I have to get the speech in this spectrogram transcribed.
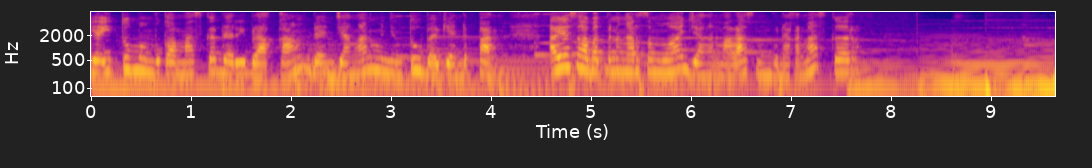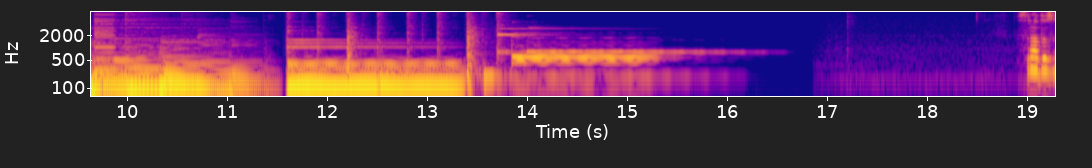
yaitu membuka masker dari belakang dan jangan menyentuh bagian depan. Ayo sahabat pendengar semua, jangan malas menggunakan masker. 105,6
